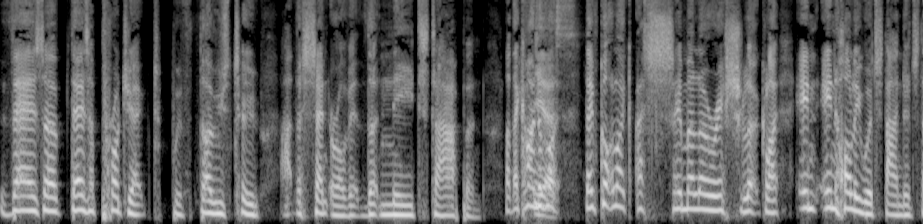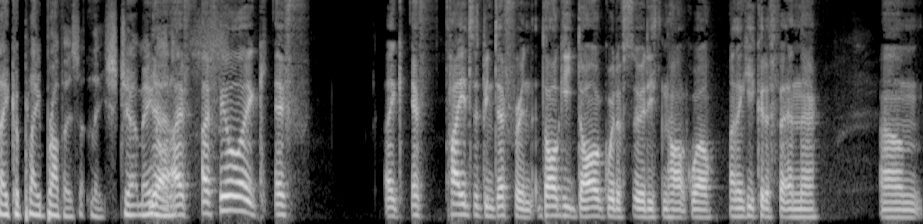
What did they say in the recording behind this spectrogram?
there's a there's a project with those two at the center of it that needs to happen. Like they kind of like they've got like a similar-ish look. Like in in Hollywood standards, they could play brothers at least. Do you know what I mean? Yeah, like- I, I feel like if like if tides had been different, Dog Eat Dog would have suited Ethan Hawke well. I think he could have fit in there. Um,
